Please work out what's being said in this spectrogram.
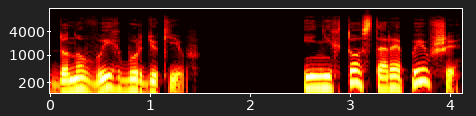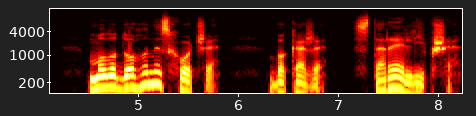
до нових бурдюків. І ніхто, старе пивши, молодого не схоче, бо каже старе ліпше.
